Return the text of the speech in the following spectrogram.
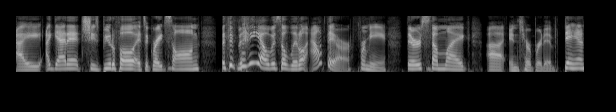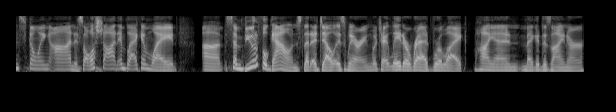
I I get it. She's beautiful. It's a great song, but the video is a little out there for me. There's some like uh, interpretive dance going on. It's all shot in black and white. Um, some beautiful gowns that Adele is wearing, which I later read were like high end mega designer,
